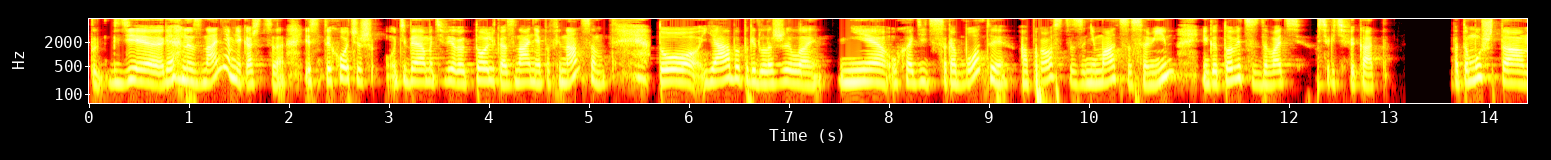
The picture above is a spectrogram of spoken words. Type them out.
где реально знания, мне кажется, если ты хочешь, у тебя мотивирует только знания по финансам, то я бы предложила не уходить с работы, а просто заниматься самим и готовиться сдавать сертификат. Потому что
